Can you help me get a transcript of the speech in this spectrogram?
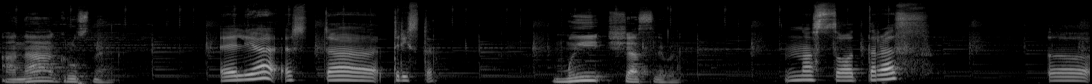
Она грустная. Ella está triste. Мы счастливы. Nosotras э,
